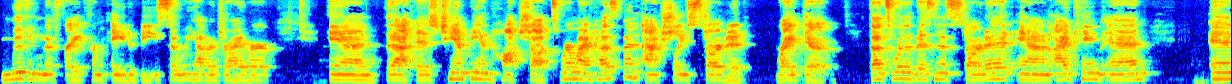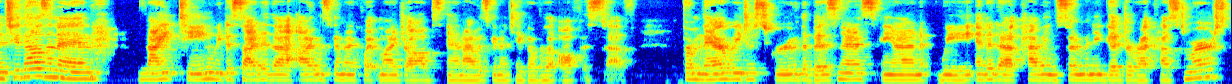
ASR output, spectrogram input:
moving the freight from A to B. So we have a driver, and that is Champion Hot Shots, where my husband actually started right there. That's where the business started. And I came in in 2019. We decided that I was going to quit my jobs and I was going to take over the office stuff. From there, we just grew the business and we ended up having so many good direct customers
